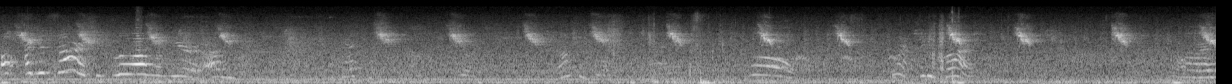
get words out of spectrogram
oh, I just saw her. She flew off of your, um... Whoa. Went pretty far. Oh,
